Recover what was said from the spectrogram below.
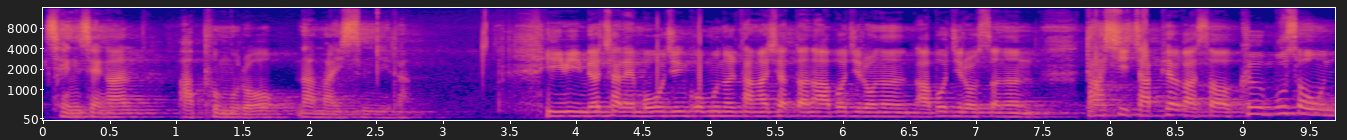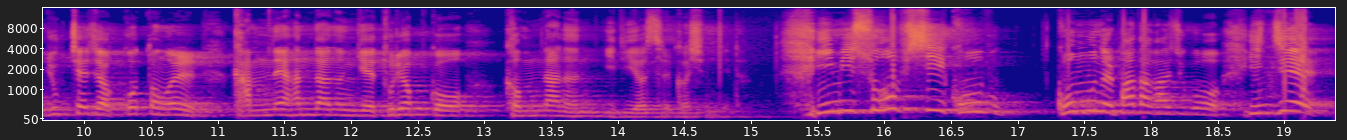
생생한 아픔으로 남아 있습니다. 이미 몇 차례 모진 고문을 당하셨던 아버지로는 아버지로서는 다시 잡혀가서 그 무서운 육체적 고통을 감내한다는 게 두렵고 겁나는 일이었을 것입니다. 이미 수없이 고, 고문을 받아가지고 이제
